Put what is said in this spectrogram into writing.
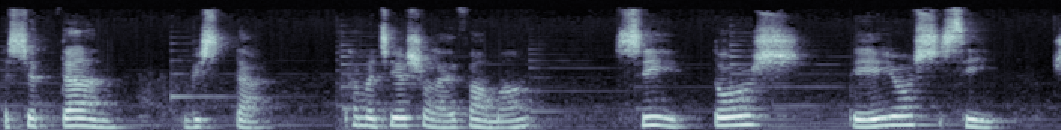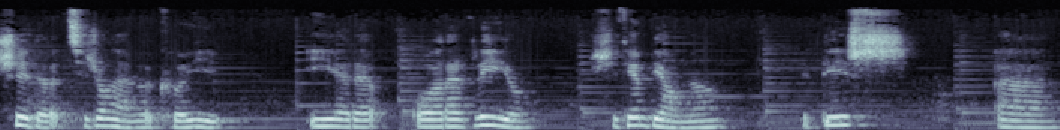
？¿Aceptan visita？他们接受来访吗？Sí, dos de ellos sí。是的，其中两个可以。¿Y el horario？时间表呢？This，呃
